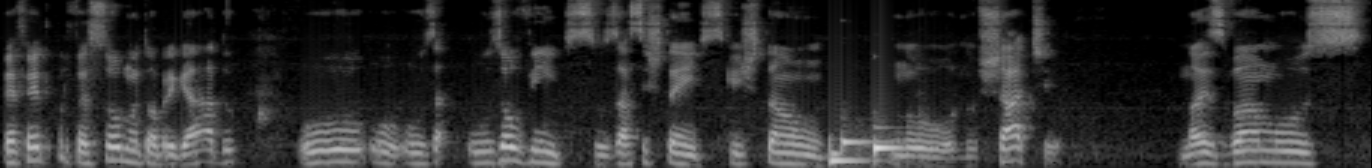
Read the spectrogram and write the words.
Perfeito, professor, muito obrigado. O, o, os, os, ouvintes, os assistentes que estão no, no chat, nós vamos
